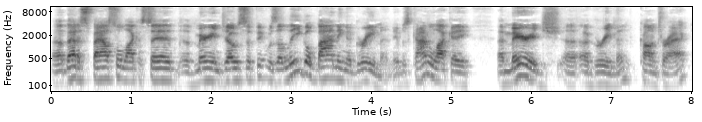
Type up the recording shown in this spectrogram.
Uh, that espousal, like I said, of Mary and Joseph, it was a legal binding agreement. It was kind of like a, a marriage uh, agreement contract.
